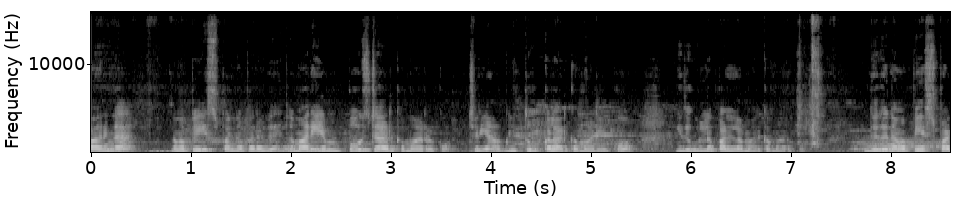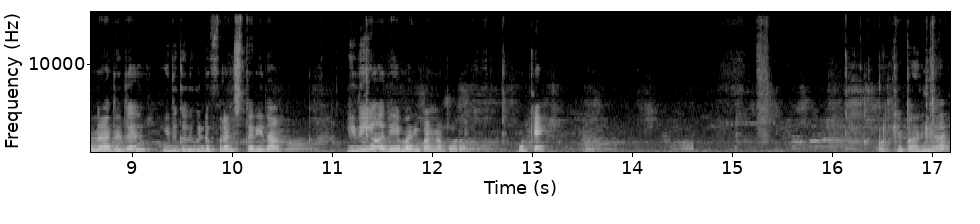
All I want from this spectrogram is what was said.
பாருங்கள் நம்ம பேஸ்ட் பண்ண பிறகு இந்த மாதிரி எம்போஸ்டாக இருக்க மாதிரி இருக்கும். சரியா? அப்படி தூக்கலாக இருக்க மாதிரி இருக்கும். இது உள்ள பள்ளமாக இருக்க மாதிரி இருக்கும். இந்த இது நம்ம பேஸ்ட் பண்ணாதது இதுக்கு இதுக்கு டிஃப்ரென்ஸ் தெரியுதா? இதையும் இதே மாதிரி பண்ண போகிறோம் ஓகே ஓகே பாருங்கள்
